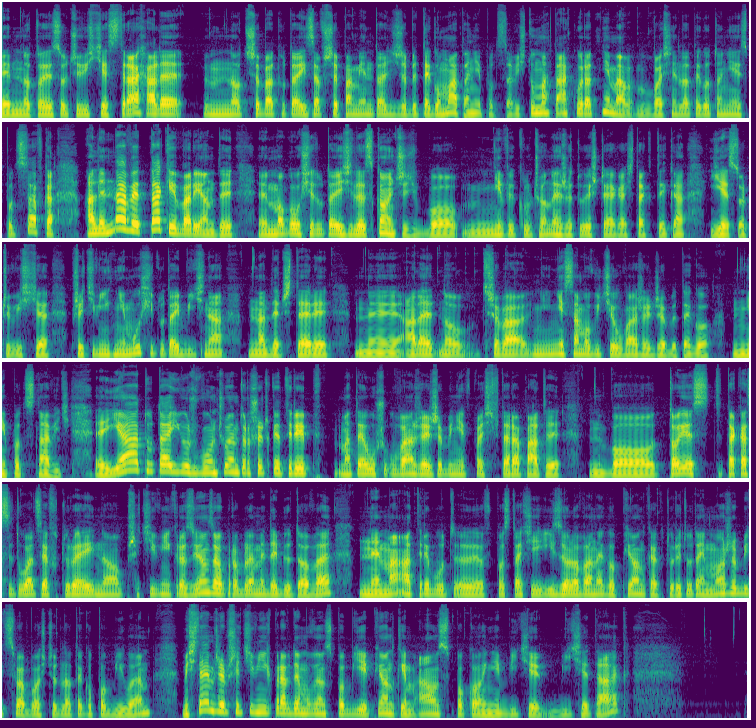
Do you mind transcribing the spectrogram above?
no to jest oczywiście strach, ale no trzeba tutaj zawsze pamiętać, żeby tego mata nie podstawić. Tu mata akurat nie ma, właśnie dlatego to nie jest podstawka, ale nawet takie warianty e, mogą się tutaj źle skończyć, bo niewykluczone, że tu jeszcze jakaś taktyka jest. Oczywiście przeciwnik nie musi tutaj bić na, na D4, e, ale no trzeba nie- niesamowicie uważać, żeby tego nie podstawić. E, Ja tutaj już włączyłem troszeczkę tryb, Mateusz, uważaj, żeby nie wpaść w tarapaty, bo to jest taka sytuacja, w której no, przeciwnik rozwiązał problemy debiutowe, ma atrybut y, w postaci izolowanego pionka, który tutaj może być słabością, dlatego pobiłem. Myślałem, że przeciwnik, prawdę mówiąc, pobije pionkiem, a on spokojnie, bicie, bicie tak.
